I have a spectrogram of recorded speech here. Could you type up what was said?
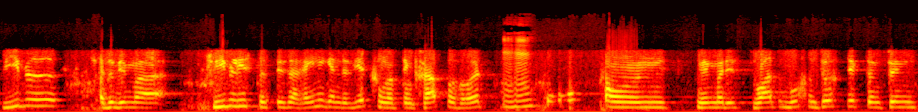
Zwiebel, also wenn man Zwiebel isst, dass das eine reinigende Wirkung auf den Körper hat. Und wenn man das zwei Wochen durchzieht, dann sind,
